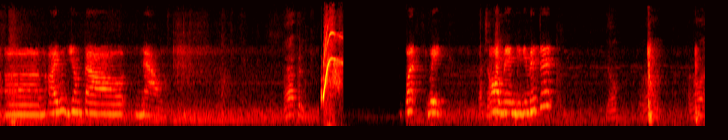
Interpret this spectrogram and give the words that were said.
Um, I would jump out now. What happened? What? Wait. Oh man, did you miss it? No, I'm going. I'm going.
